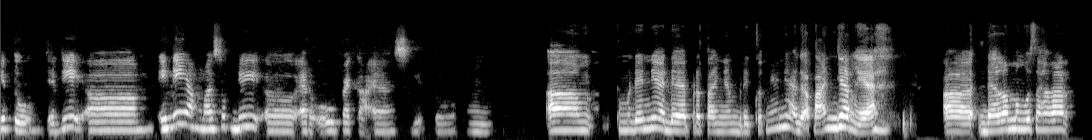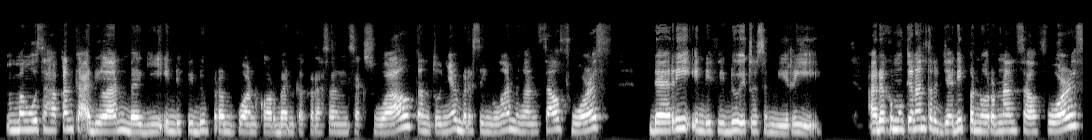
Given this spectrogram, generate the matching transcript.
gitu. Jadi um, ini yang masuk di uh, RUU PKS gitu. Hmm. Um, kemudian ini ada pertanyaan berikutnya, ini agak panjang ya. Uh, dalam mengusahakan mengusahakan keadilan bagi individu perempuan korban kekerasan seksual, tentunya bersinggungan dengan self worth dari individu itu sendiri. Ada kemungkinan terjadi penurunan self worth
